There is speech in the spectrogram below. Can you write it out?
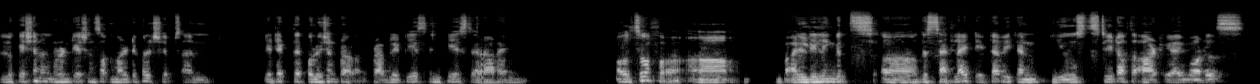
location and orientations of multiple ships and detect the collision prob- probabilities in case there are any. Also, for, uh, while dealing with uh, the satellite data, we can use state-of-the-art AI models,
